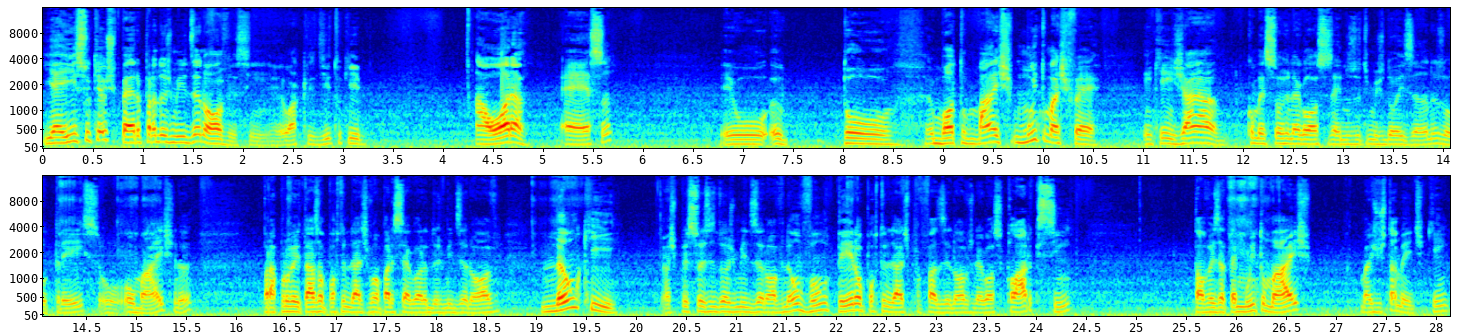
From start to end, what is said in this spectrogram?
E é isso que eu espero para 2019. Assim, eu acredito que a hora é essa. Eu, eu tô, eu boto mais, muito mais fé em quem já começou os negócios aí nos últimos dois anos ou três ou, ou mais, né? Para aproveitar as oportunidades que vão aparecer agora em 2019. Não que as pessoas em 2019 não vão ter oportunidade para fazer novos negócios, claro que sim. Talvez até muito mais, mas justamente quem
